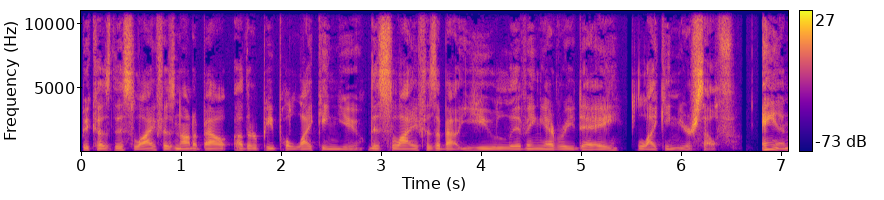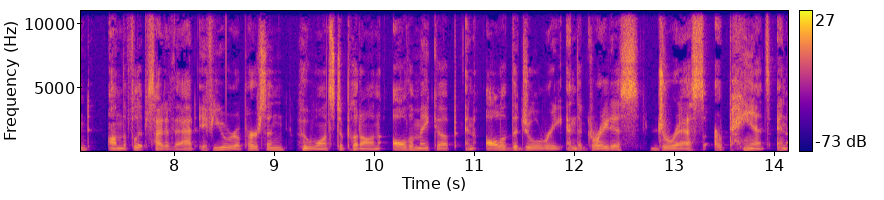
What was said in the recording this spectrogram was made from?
Because this life is not about other people liking you. This life is about you living every day liking yourself. And on the flip side of that, if you are a person who wants to put on all the makeup and all of the jewelry and the greatest dress or pants and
